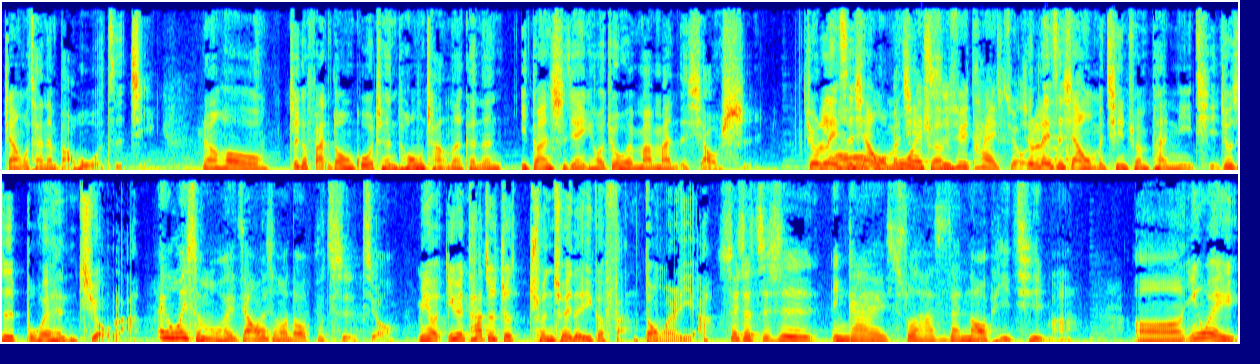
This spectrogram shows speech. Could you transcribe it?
这样我才能保护我自己。然后这个反动过程，通常呢，可能一段时间以后就会慢慢的消失，就类似像我们青春，持续太久，就类似像我们青春叛逆期，就是不会很久啦。哎、为什么会这样？为什么都不持久？没有，因为他这就纯粹的一个反动而已啊。所以就只是应该说他是在闹脾气嘛？呃，因为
